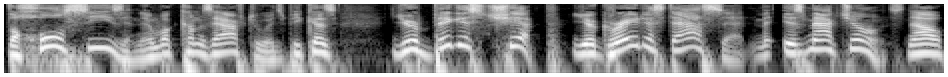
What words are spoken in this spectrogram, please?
the whole season and what comes afterwards because your biggest chip, your greatest asset is Mac Jones. Now,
